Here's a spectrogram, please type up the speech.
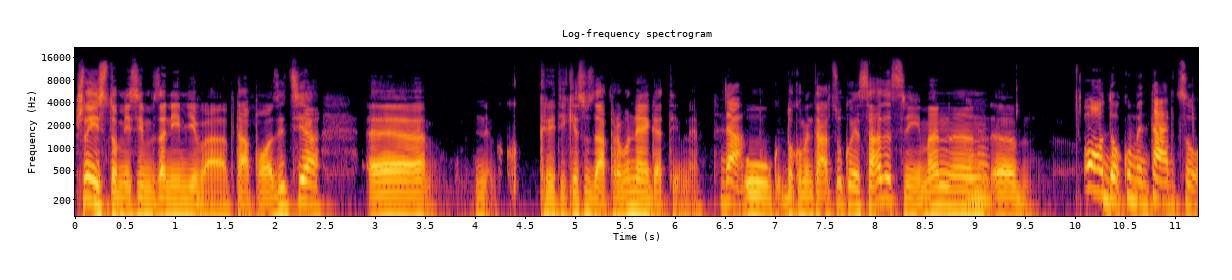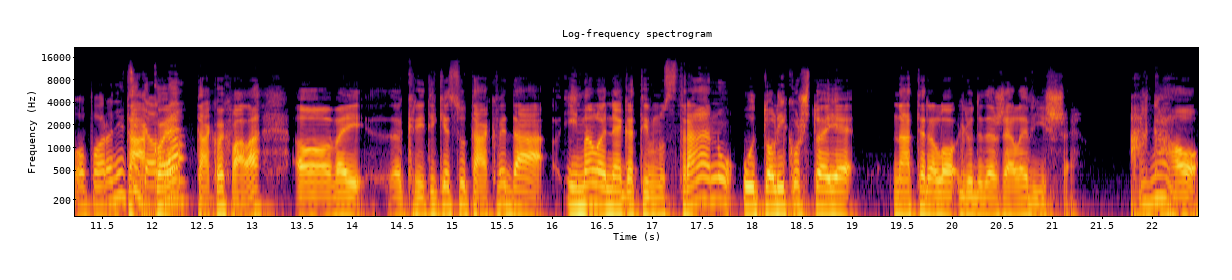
što isto, mislim, zanimljiva ta pozicija, e, kritike su zapravo negativne. Da. U dokumentarcu koji je sada sniman, e, O dokumentarcu o porodici, Tako dobro. je, tako je, hvala. Ovaj, kritike su takve da imalo je negativnu stranu u toliko što je nateralo ljude da žele više. A Mhm. kao,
